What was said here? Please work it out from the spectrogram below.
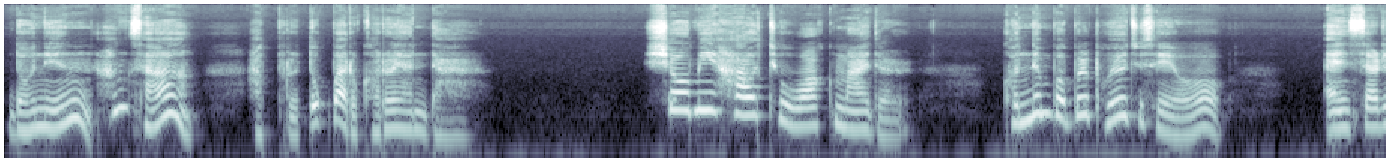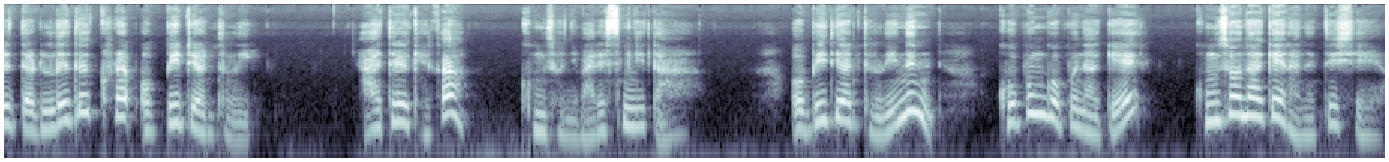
너는 항상 앞으로 똑바로 걸어야 한다. Show me how to walk, mother. 걷는 법을 보여주세요. Answered the little crab obediently. 아들 개가 공손히 말했습니다. obediently는 고분고분하게, 공손하게 라는 뜻이에요.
